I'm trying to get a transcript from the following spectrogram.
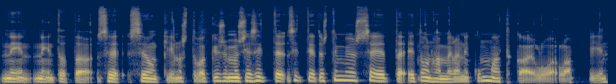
niin, niin tota, se, se on kiinnostava kysymys. Ja sitten, sitten tietysti myös se, että, että onhan meillä niin kuin matkailua Lappiin,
